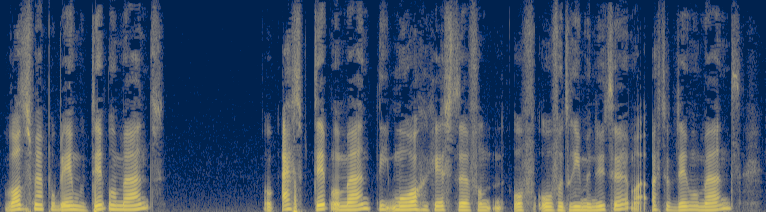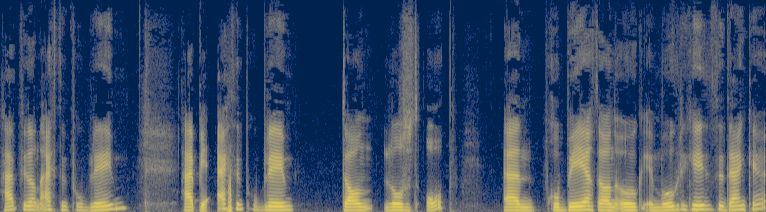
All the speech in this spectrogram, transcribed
Wat is mijn probleem op dit moment? Ook echt op dit moment, niet morgen, gisteren of over drie minuten, maar echt op dit moment. Heb je dan echt een probleem? Heb je echt een probleem? Dan los het op. En probeer dan ook in mogelijkheden te denken.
